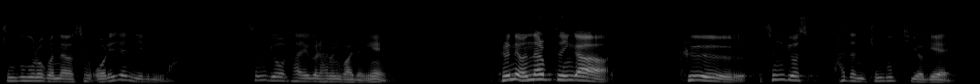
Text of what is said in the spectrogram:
중국으로 건너가서 참 오래전 일입니다. 선교 사역을 하는 과정에 그런데 어느 날부터인가 그 선교하던 중국 지역에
